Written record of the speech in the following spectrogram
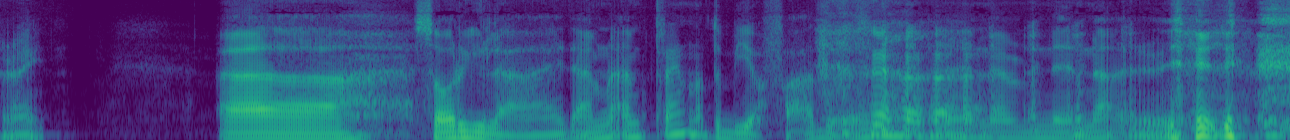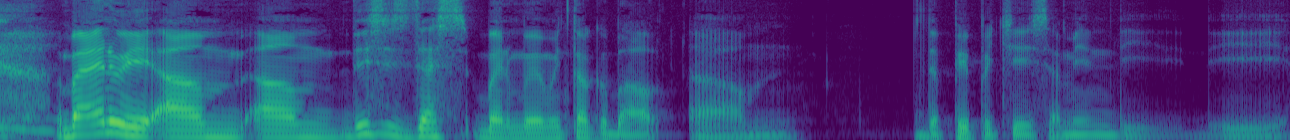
right? Uh, sorry lah. I'm I'm trying not to be a father. And I'm not- but anyway, um, um, this is just when when we talk about um, the paper chase. I mean the the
